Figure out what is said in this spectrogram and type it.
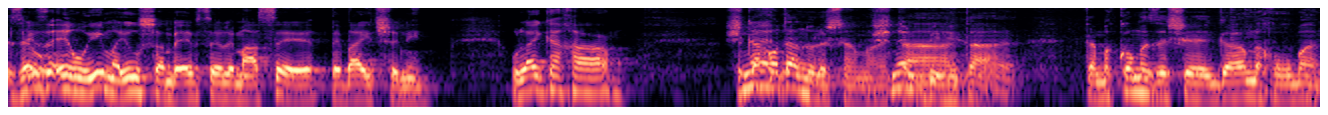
זהו. איזה אירועים היו שם בעצם למעשה בבית שני. אולי ככה... שני... תיקח אותנו לשם, שני... את, ה, את, ה, את המקום הזה שגרם לחורבן.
